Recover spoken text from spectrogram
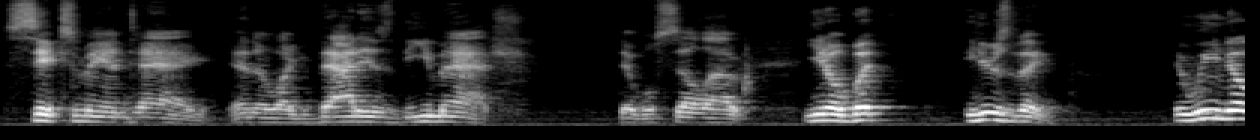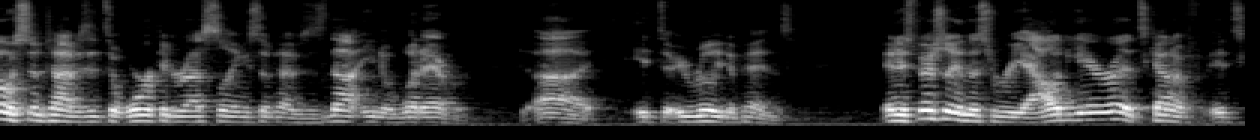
six man tag. And they're like, that is the match that will sell out. You know, but here's the thing. And we know sometimes it's a work in wrestling, sometimes it's not, you know, whatever. Uh, it, it really depends and especially in this reality era, it's kind of it's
